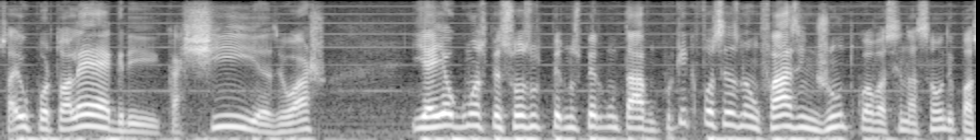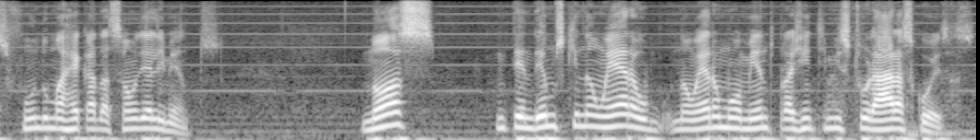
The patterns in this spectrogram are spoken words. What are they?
Saiu Porto Alegre, Caxias, eu acho. E aí algumas pessoas nos per- nos perguntavam: por que, que vocês não fazem, junto com a vacinação de Passo Fundo, uma arrecadação de alimentos? Nós entendemos que não era o, não era o momento para a gente misturar as coisas.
